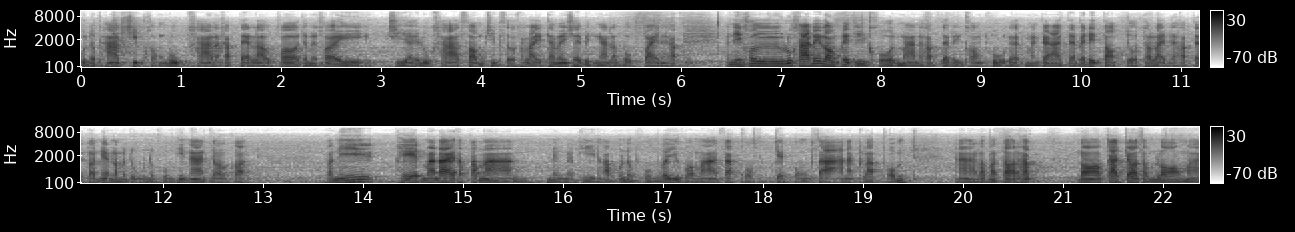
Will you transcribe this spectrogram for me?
คุณภาพชิปของลูกค้านะครับ แต่เราก็จะไม่ค่อยเชียร์ให้ลูกค้าซ่อมชิปสักเท่าไหร่ถ้าไม่ใช่เป็นงานระบบไฟนะครับ อันนี้คือลูกค้าได้ลองเปลี่ยนซิลิโคนมานะครับ แต่เป็นของถูกแต่มันก็อาจจะไม่ได้ตอบโจทย์เท่าไหร่นะครับ แต่ตอนนี้เรามาดูอุณหภูมิที่หน้าจอก่อน ตอนนี้เพจมาได้สักประมาณ 1 นาทีนะครับ อุณหภูมิก็อยู่ประมาณสัก 67 องศานะครับ ผมอ่าเรามาต่อครับรอการ์ดจอสำรองมา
